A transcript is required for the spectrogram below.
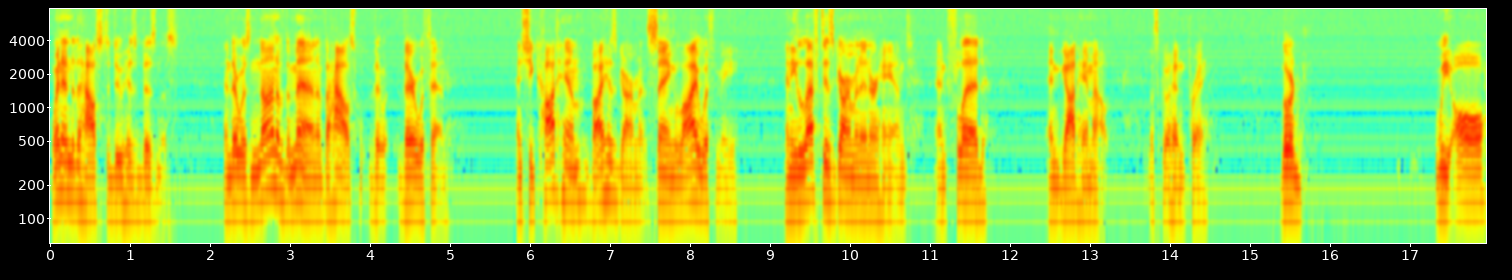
went into the house to do his business. And there was none of the men of the house there within. And she caught him by his garment, saying, Lie with me. And he left his garment in her hand and fled and got him out. Let's go ahead and pray. Lord, we all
